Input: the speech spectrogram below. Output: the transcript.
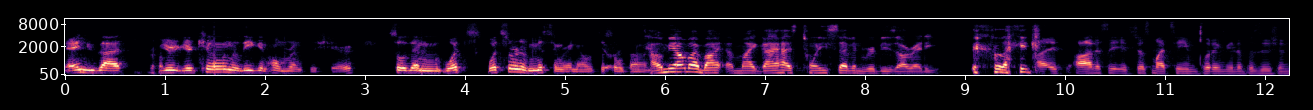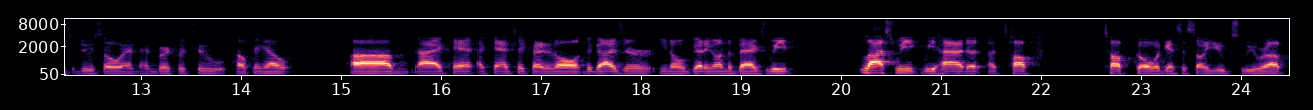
and you got you're you're killing the league in home runs this year. So then, what's what's sort of missing right now with the Sultan? Tell me how my my guy has 27 ribbies already. like I, honestly, it's just my team putting me in a position to do so, and and Birchwood two helping out. Um, I can't I can't take credit at all. The guys are you know getting on the bags. We last week we had a, a tough tough go against the Seljuks. We were up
